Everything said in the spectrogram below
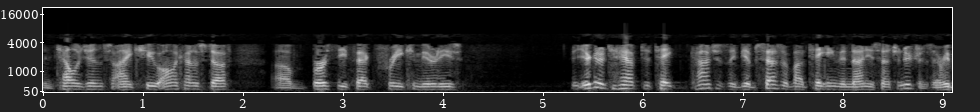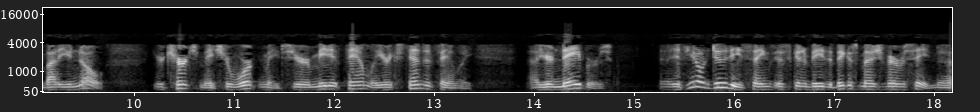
intelligence, IQ, all that kind of stuff, uh, birth defect free communities. You're going to have to take consciously be obsessive about taking the 90 essential nutrients. Everybody you know your church mates, your workmates, your immediate family, your extended family, uh, your neighbors. If you don't do these things, it's going to be the biggest mess you've ever seen. Uh,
